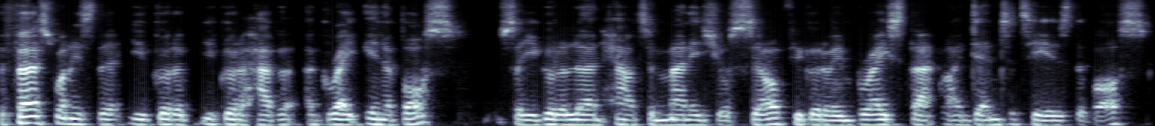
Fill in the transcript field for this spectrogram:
The first one is that you've got to you've got to have a, a great inner boss so you've got to learn how to manage yourself. You've got to embrace that identity as the boss.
